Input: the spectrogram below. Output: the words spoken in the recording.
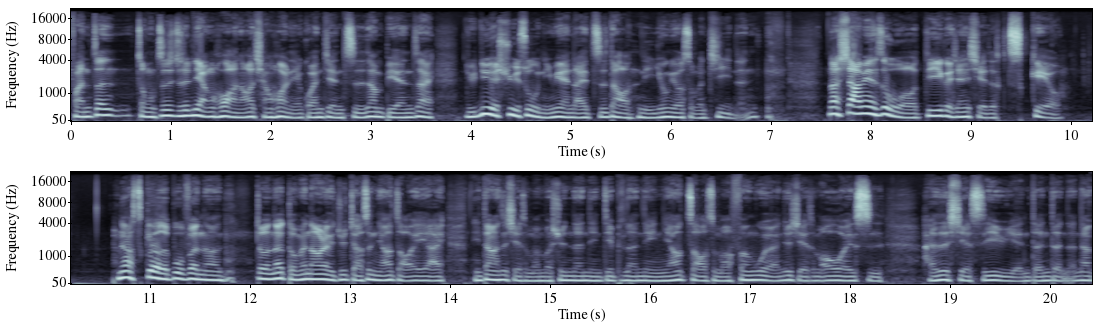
反正总之就是量化，然后强化你的关键字，让别人在履历的叙述里面来知道你拥有什么技能。那下面是我第一个先写的 skill。那 skill 的部分呢？对，那 domain knowledge，假设你要找 AI，你当然是写什么 machine learning、deep learning。你要找什么分位啊，你就写什么 OS，还是写 C 语言等等的。那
